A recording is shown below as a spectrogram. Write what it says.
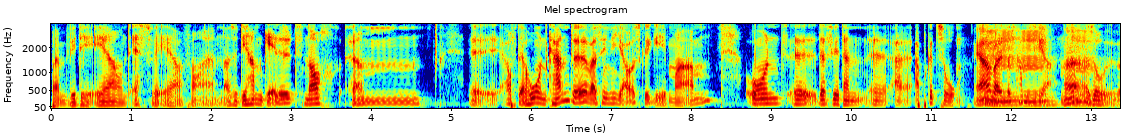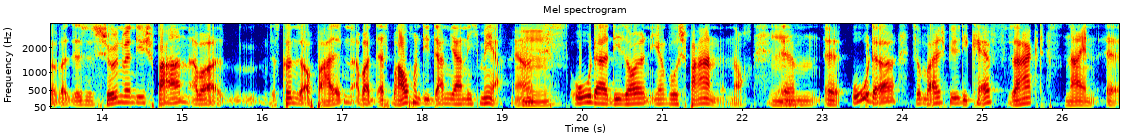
beim WDR und SWR vor allem. Also die haben Geld noch ähm, äh, auf der hohen Kante, was sie nicht ausgegeben haben. Und äh, das wird dann äh, abgezogen. Ja, weil das haben sie ja. Ne? Also es ist schön, wenn die sparen, aber das können sie auch behalten, aber das brauchen die dann ja nicht mehr. Ja? Oder die sollen irgendwo sparen noch. Ähm, äh, oder zum Beispiel die KEF sagt, nein, äh,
